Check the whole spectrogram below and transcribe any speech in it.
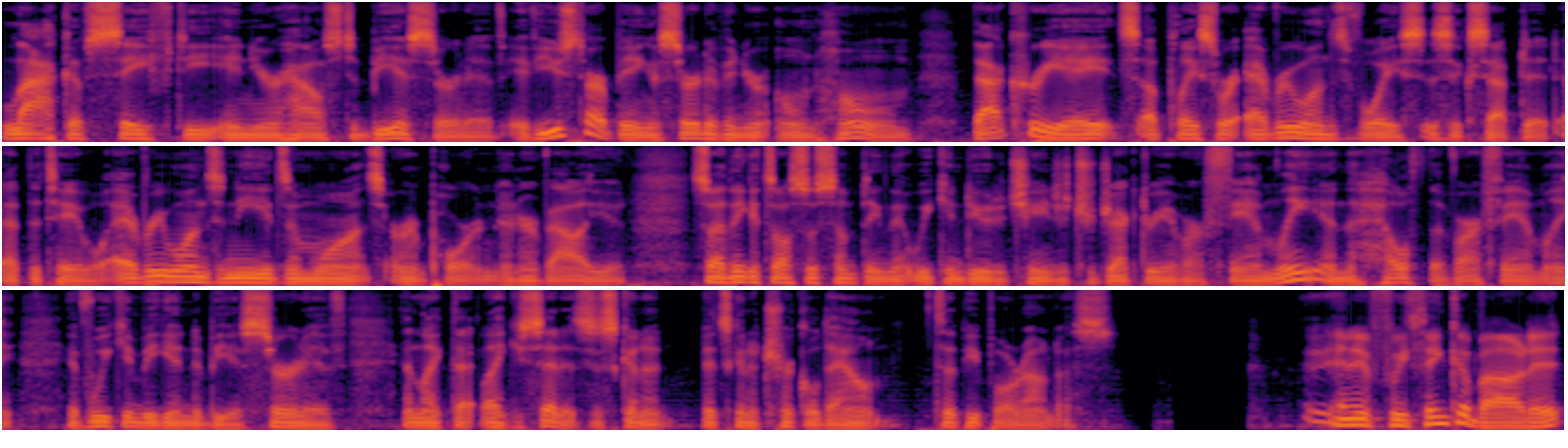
lack of safety in your house to be assertive, if you start being assertive in your own home, that creates a place where everyone's voice is accepted at the table. Everyone's needs and wants are important and are valued. So I think it's also something that we can do to change the trajectory of our family and the health of our family if we can begin to be assertive. And like that, like you said, it's just gonna it's gonna trickle down to the people around us. And if we think about it,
